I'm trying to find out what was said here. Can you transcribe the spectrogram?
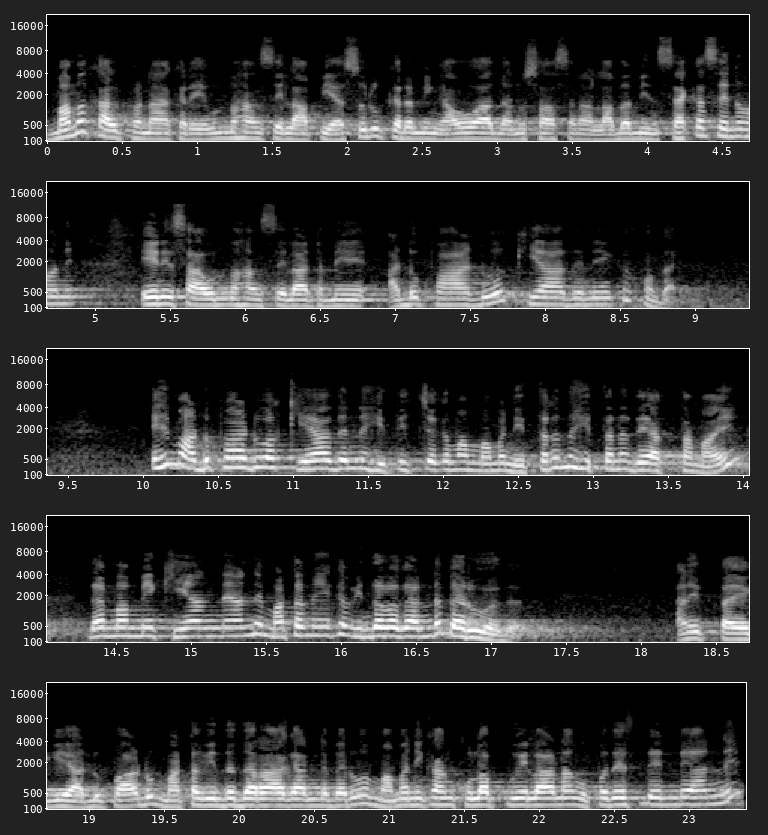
මම කල්පනා කරේ උන්වහන්සේලා අපි අසුරු කරමින් අවවාද අනුශාසනා ලැබමින් සැකසෙනවනේ. ඒ නිසා උන්වහන්සේලාට මේ අඩුපාඩුව කියා දෙන එක හොඳයි. එහෙම අඩුපාඩුවක් කියා දෙන්න හිතිච්ච ගමන් මම නිතරම හිතන දෙයක් තමයි දැන් මම මේ කියන්න යන්නේ මට මේක විඳව ගන්න බැරුවද? අනිත් අයගේ අඩුපාඩු මට විඳ දරා ගන්න බැරුව මම නිකන් කුලප්පු වෙලා නම් උපදෙස් දෙන්න යන්නේ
